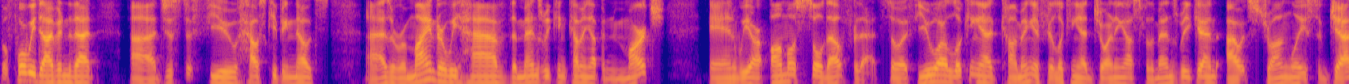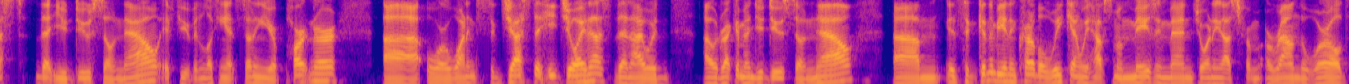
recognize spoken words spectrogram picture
Before we dive into that, uh, just a few housekeeping notes. Uh, as a reminder, we have the men's weekend coming up in March and we are almost sold out for that. So if you are looking at coming, if you're looking at joining us for the men's weekend, I would strongly suggest that you do so now. If you've been looking at sending your partner uh, or wanting to suggest that he join us, then I would I would recommend you do so now. Um, it's going to be an incredible weekend. We have some amazing men joining us from around the world,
